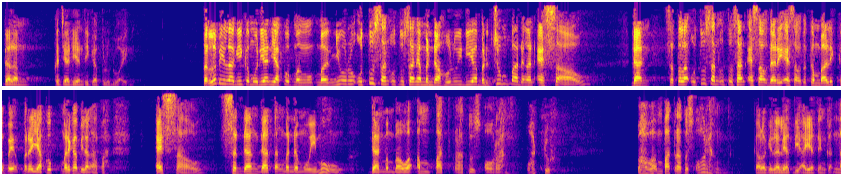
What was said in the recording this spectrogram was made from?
dalam kejadian 32 ini. Terlebih lagi kemudian Yakub menyuruh utusan-utusan yang mendahului dia berjumpa dengan Esau dan setelah utusan-utusan Esau dari Esau itu kembali kepada Yakub, mereka bilang apa? Esau sedang datang menemuimu dan membawa 400 orang. Waduh. Bawa 400 orang. Kalau kita lihat di ayat yang ke-6.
